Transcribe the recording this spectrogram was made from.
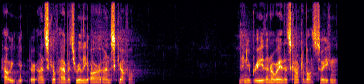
how your unskillful habits really are unskillful. Then you breathe in a way that's comfortable so you can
